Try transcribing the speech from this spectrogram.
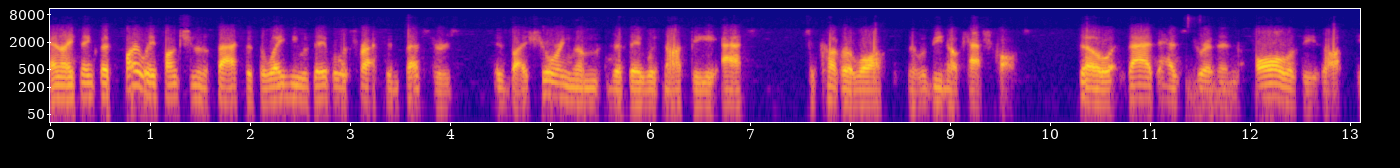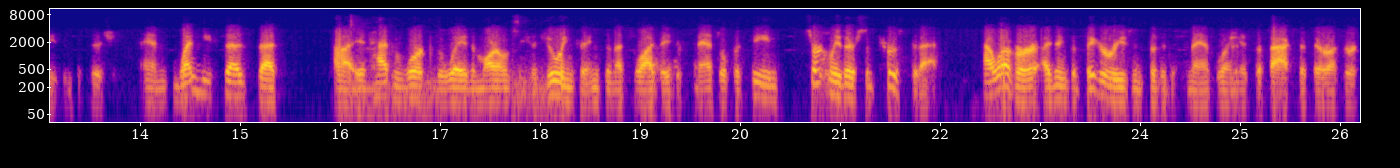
And I think that's partly a function of the fact that the way he was able to attract investors is by assuring them that they would not be asked to cover losses. There would be no cash calls. So that has driven all of these off-season decisions. And when he says that uh, it hadn't worked the way the Marlins have been doing things, and that's why they dismantled the team, certainly there's some truth to that. However, I think the bigger reason for the dismantling is the fact that they're under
